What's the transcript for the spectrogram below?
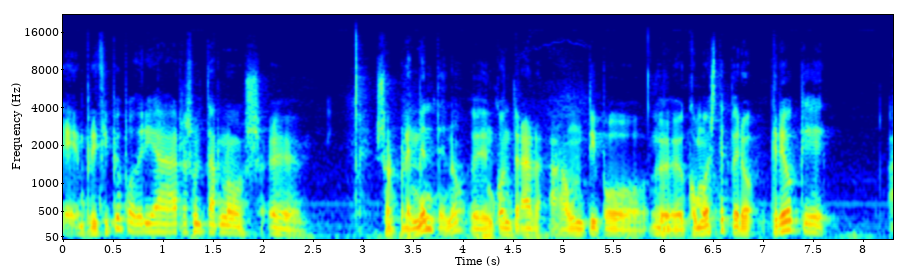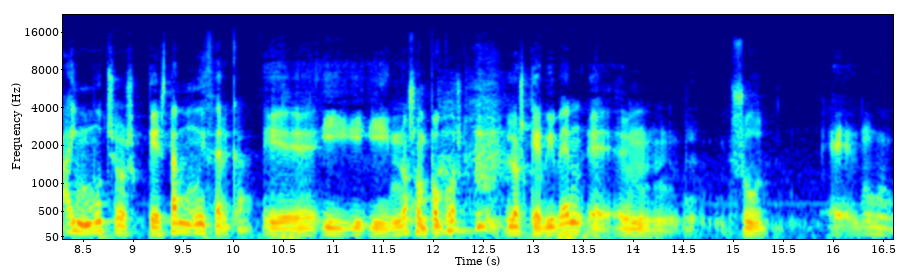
en principio podría resultarnos... eh, sorprendente, ¿no? Encontrar a un tipo eh, como este, pero creo que hay muchos que están muy cerca y, y- y no son pocos los que viven em, su eh,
